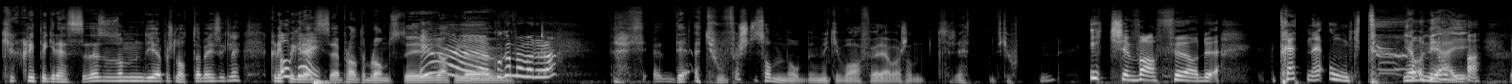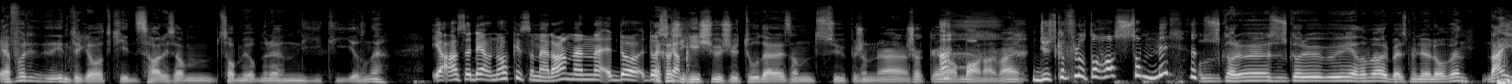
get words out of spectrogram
Klippe gresset. Det er sånn som de gjør på Slottet, basically. Klippe okay. gresset, plante blomster, Ja, rake løv. Hvor gammel var du da? Det, jeg tror første sommerjobben min ikke var før jeg var sånn 13-14. Ikke var før du 13 er ungt. Ja, men jeg, jeg får inntrykk av at kids har liksom sommerjobb når de er 9-10 og sånn. Ja, altså Det er jo noe som er da, men da, da Det er skal kanskje ikke i 2022, det er sånn super sånn Jeg skal ikke ha barnearbeid. Du skal få lov til å ha sommer! Og så skal, du, så skal du gjennom arbeidsmiljøloven. Nei!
